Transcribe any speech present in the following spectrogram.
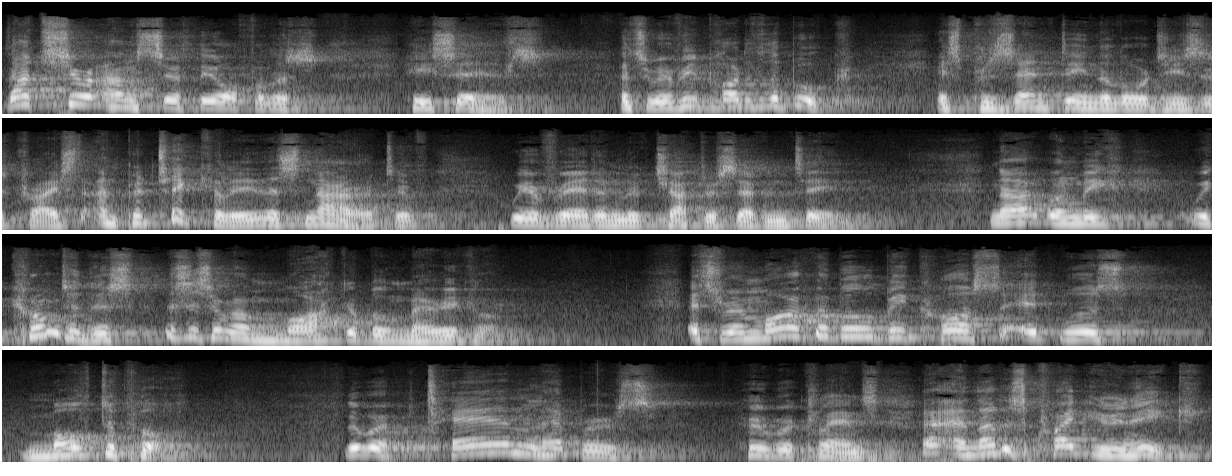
That's your answer, Theophilus, he says. And so every part of the book is presenting the Lord Jesus Christ, and particularly this narrative we have read in Luke chapter 17. Now, when we, we come to this, this is a remarkable miracle. It's remarkable because it was multiple. There were 10 lepers who were cleansed. And that is quite unique.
